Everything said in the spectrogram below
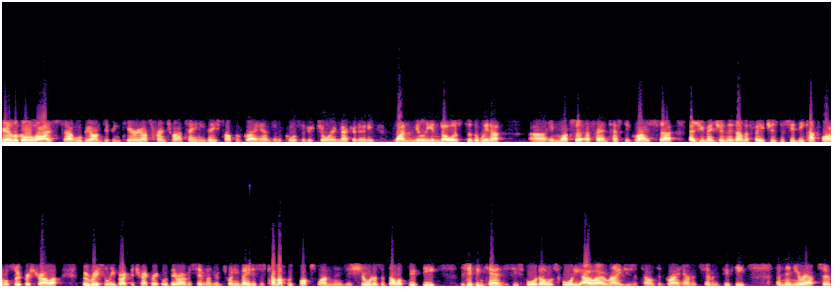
yeah, look, all eyes uh, will be on Zipping Curios, French Martini, these type of greyhounds, and of course the Victorian McInerney. One million dollars to the winner uh, in what's a, a fantastic race. Uh, as you mentioned, there's other features. The Sydney Cup final, Super Estrella, who recently broke the track record there over 720 metres, has come up with box one and is as short as a dollar fifty. Zipping Kansas is four dollars forty. OO Rangers, a talented greyhound at seven fifty, and then you're out to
